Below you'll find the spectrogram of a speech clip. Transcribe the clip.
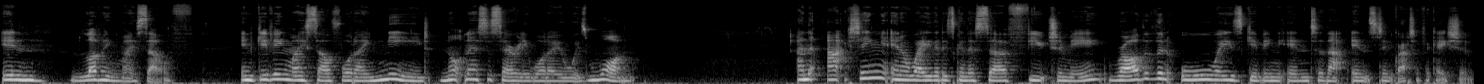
in loving myself, in giving myself what I need, not necessarily what I always want, and acting in a way that is going to serve future me rather than always giving in to that instant gratification.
